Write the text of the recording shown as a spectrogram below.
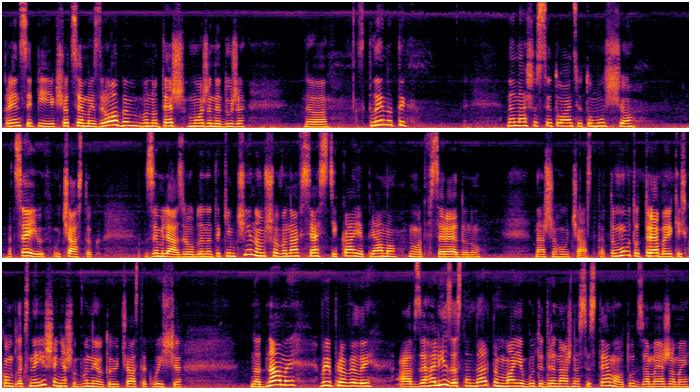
в принципі, якщо це ми зробимо, воно теж може не дуже е, вплинути на нашу ситуацію, тому що оцей участок земля зроблена таким чином, що вона вся стікає прямо ну, от всередину нашого участка. Тому тут треба якесь комплексне рішення, щоб вони той участок вище над нами виправили. А взагалі, за стандартом, має бути дренажна система отут за межами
